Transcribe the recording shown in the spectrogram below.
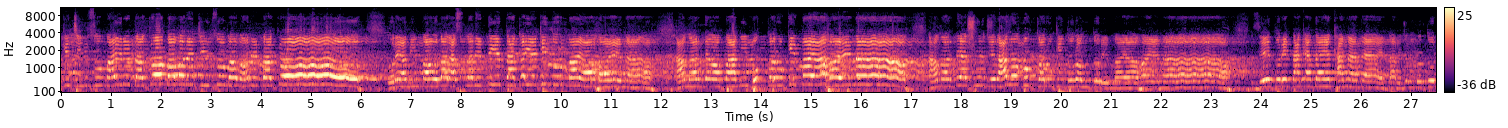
মাকে চিনছু, মায়ের ডাকো, বাবারে চিনছু, বাবারে ডাকো। ওরে আমি মাওলার আসমানের দিকে তাকাইয়ে কি তোর মায়া হয় না? আমার দেওয়া পানি ভোগ করো কি মায়া হয় না? আমার দেয়া সূর্যের আলো ভোগ করো কি তোর অন্তরে মায়া হয় না? যে তোরে টাকা দেয়, খানা দেয়, তার জন্য তোর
